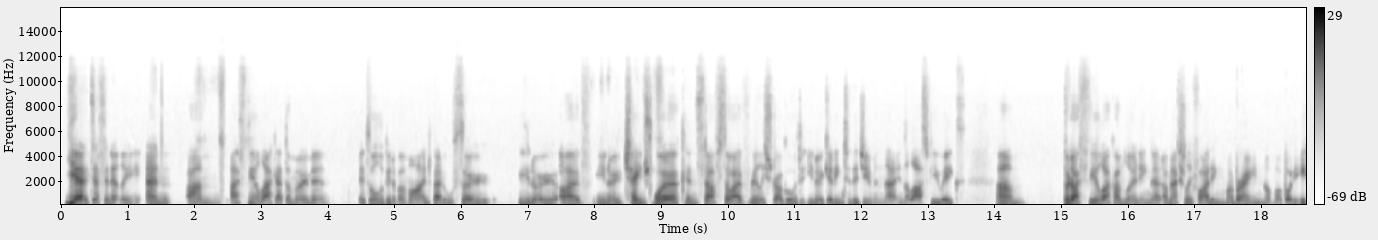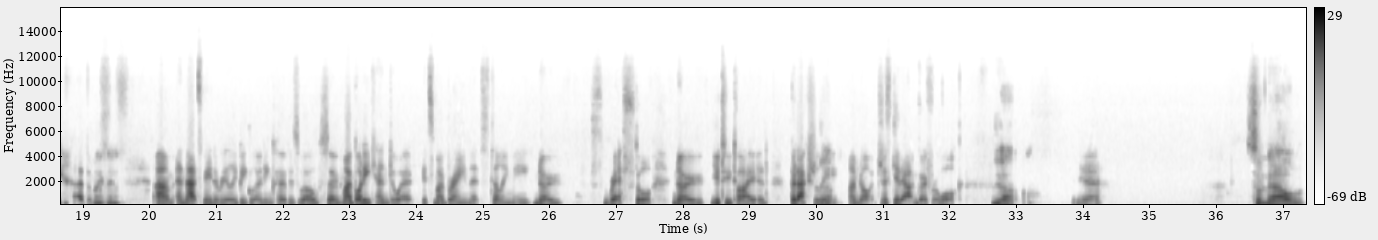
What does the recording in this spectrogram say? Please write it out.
Yeah, definitely. And um, I feel like at the moment it's all a bit of a mind battle. So, you know, I've, you know, changed work and stuff. So I've really struggled, you know, getting to the gym and that in the last few weeks. Um, but I feel like I'm learning that I'm actually fighting my brain, not my body at the moment. Um, and that's been a really big learning curve as well. So my body can do it. It's my brain that's telling me no rest or no, you're too tired. But actually, Yeah. I'm not. Just get out and go for a walk. Yeah. Yeah. So now,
